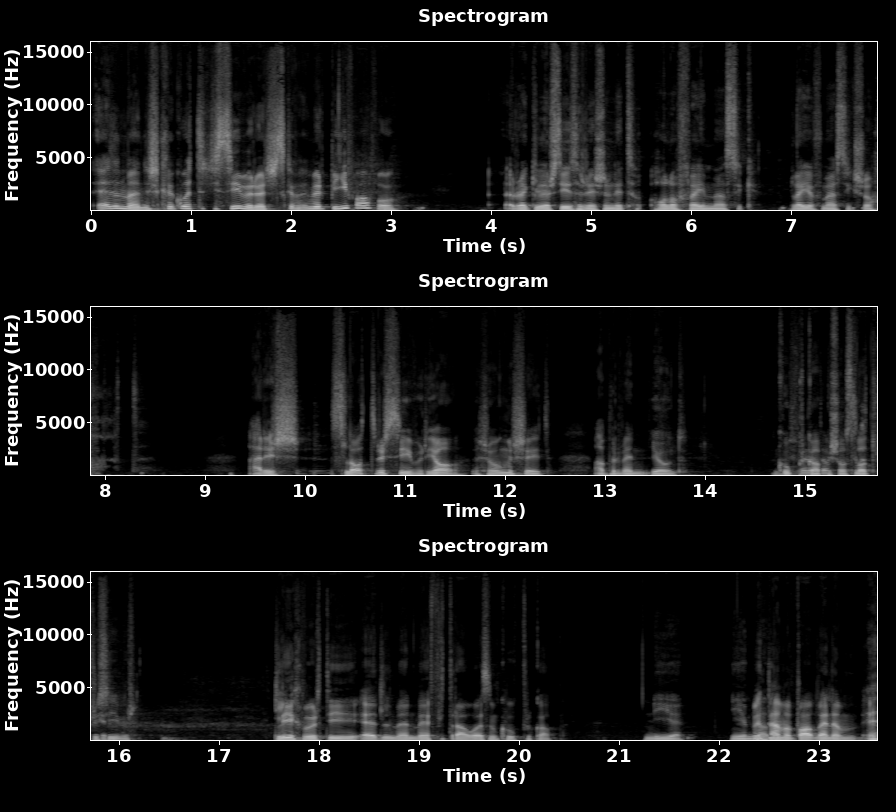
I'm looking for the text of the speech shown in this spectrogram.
Edelman ist kein guter Receiver, willst du es mir Beef anfangen? Regular Season ist er nicht Hall of Fame-mäßig. Playoff-mäßig schon. Er ist Slot-Receiver, ja, das ist ein Unterschied. Aber wenn... Ja, und Cooper Cup ist auch Slot-Receiver. Gleich würde ich Edelman mehr vertrauen als dem Cooper Cup. Nie. Nie im Wenn, dem Ball, wenn am äh,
